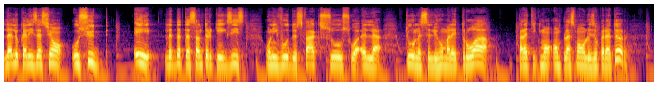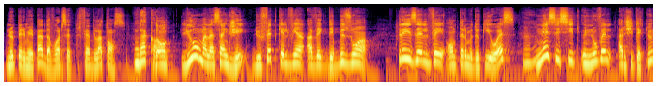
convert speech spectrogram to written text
la localisation au sud et le data center qui existe au niveau de Sfax ou soit la Tunis, les trois pratiquement emplacements où les opérateurs, ne permet pas d'avoir cette faible latence. D'accord. Donc, l'IOM à la 5G, du fait qu'elle vient avec des besoins très élevés en termes de QoS, nécessite une nouvelle architecture,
